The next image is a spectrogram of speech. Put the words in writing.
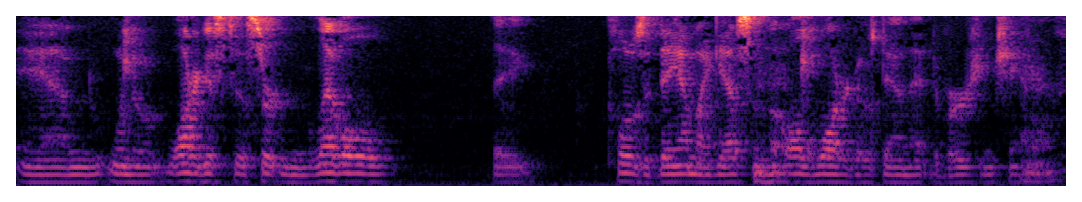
And when the water gets to a certain level, they close a dam, I guess, and mm-hmm. the, all the water goes down that diversion channel. Yeah.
